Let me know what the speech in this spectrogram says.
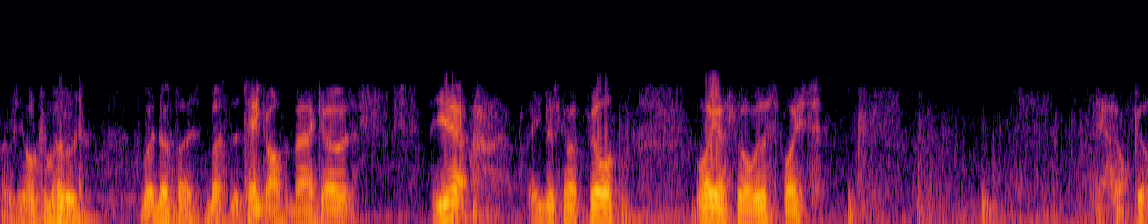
There's the old commode. Somebody done bust- busted the tank off the back of it. Yeah, they just gonna fill up the landfill with this place. Yeah, I don't feel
